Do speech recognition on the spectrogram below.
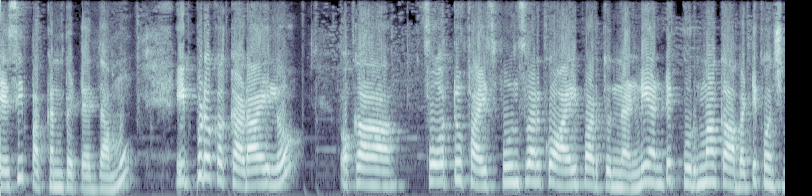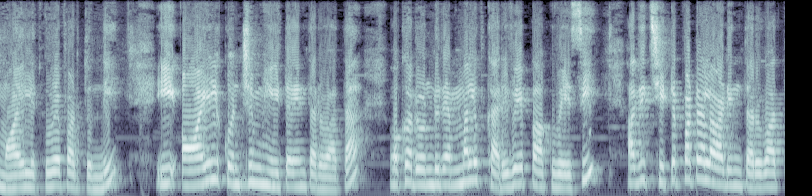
చేసి పక్కన పెట్టేద్దాము. ఇప్పుడు ఒక కడాయిలో ఒక ఫోర్ టు ఫైవ్ స్పూన్స్ వరకు ఆయిల్ పడుతుందండి. అంటే కుర్మా కాబట్టి కొంచెం ఆయిల్ ఎక్కువే పడుతుంది. ఈ ఆయిల్ కొంచెం హీట్ అయిన తర్వాత ఒక రెండు రెమ్మలు కరివేపాకు వేసి అది చిటపటలాడిన తర్వాత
